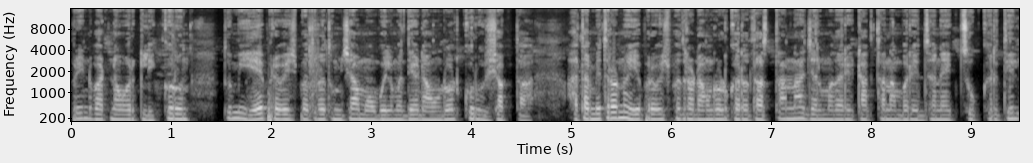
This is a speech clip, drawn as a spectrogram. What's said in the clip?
प्रिंट बटनावर क्लिक करून तुम्ही हे प्रवेशपत्र तुमच्या मोबाईलमध्ये डाउनलोड करू शकता. आता मित्रांनो हे प्रवेशपत्र डाउनलोड करत असताना जन्मतारीख टाकताना बरेच जण एक चूक करतील.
